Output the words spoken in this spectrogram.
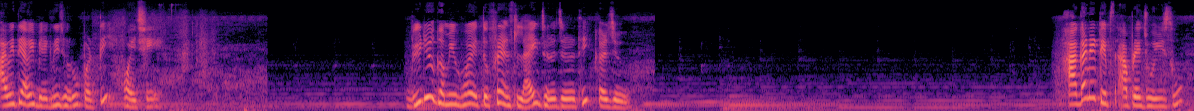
આવી રીતે આવી બેગની જરૂર પડતી હોય છે. વીડિયો ગમ્યું હોય તો ફ્રેન્ડ્સ લાઈક જરૂર, જરૂરથી કરજો. આગળની ટિપ્સ આપણે જોઈશું.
